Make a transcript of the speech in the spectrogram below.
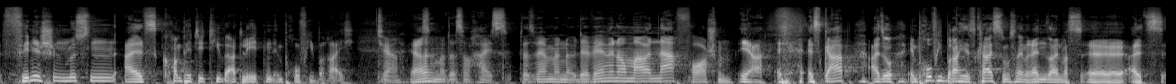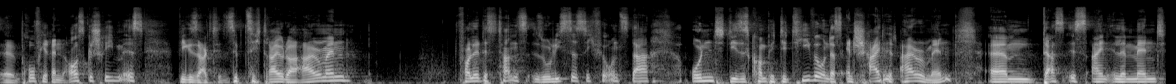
finishen müssen als kompetitive Athleten im Profibereich. Tja, ja? was immer das auch heißt. Das werden wir, da werden wir nochmal nachforschen. Ja, es gab, also im Profibereich ist klar, es muss ein Rennen sein, was äh, als äh, Profirennen ausgeschrieben ist. Wie gesagt, 73 oder Ironman, volle Distanz, so liest es sich für uns da. Und dieses Kompetitive, und das entscheidet Ironman, ähm, das ist ein Element,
